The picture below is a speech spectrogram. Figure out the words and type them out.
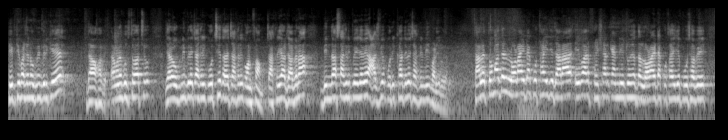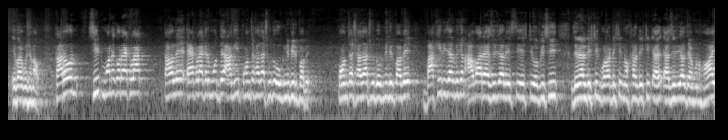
ফিফটি পার্সেন্ট অগ্নিবীরকে দেওয়া হবে। তার মানে বুঝতে পারছ, যারা অগ্নিবীরে চাকরি করছে, তাদের চাকরি কনফার্ম চাকরি আর যাবে না, বিন্দাস চাকরি পেয়ে যাবে, আসবে, পরীক্ষা দেবে, চাকরি নিয়ে বাড়ি যাবে। তাহলে তোমাদের লড়াইটা কোথায় যে যারা এবার ফ্রেশার ক্যান্ডিডেট রয়েছে তার লড়াইটা কোথায় যে পৌঁছাবে, এবার বুঝে নাও। কারণ সিট মনে করো এক লাখ, তাহলে এক লাখের মধ্যে আগেই পঞ্চাশ হাজার শুধু অগ্নিবীর পাবে। পঞ্চাশ হাজার শুধু অগ্নিবীর পাবে। বাকি রিজার্ভেশন আবার as usual SC, ST, OBC general district border district Naxal district as usual যেমন হয়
